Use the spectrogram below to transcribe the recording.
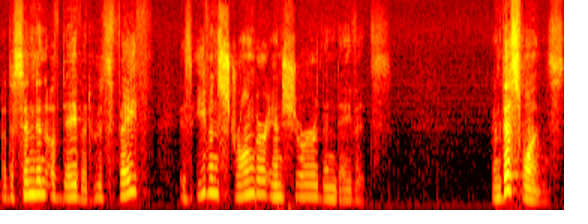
a descendant of David, whose faith is even stronger and surer than David's. And this one's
